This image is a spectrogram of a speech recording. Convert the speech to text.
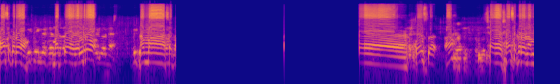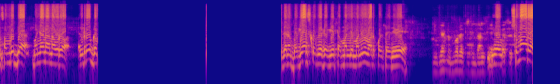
ಶಾಸಕರು ಮತ್ತು ಎಲ್ಲರೂ ನಮ್ಮ ಶಾಸಕರು ನಮ್ಮ ಸಮೃದ್ಧ ಮಂಜಣ್ಣನವರು ಎಲ್ಲರೂ ಇದನ್ನ ಬಗೆಹರಿಸ್ಕೊಡ್ಬೇಕಾಗಿ ತಮ್ಮಲ್ಲಿ ಮನವಿ ಮಾಡ್ಕೊಳ್ತಾ ಇದೀವಿ ಸುಮಾರು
